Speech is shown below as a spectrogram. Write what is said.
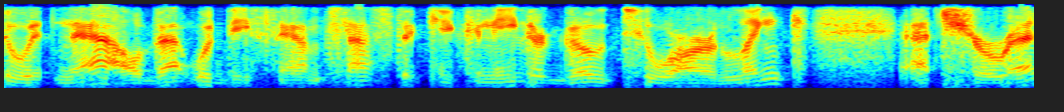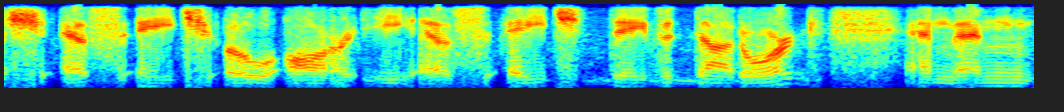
to it now, that would be fantastic. You can either go to our link at Shoresh, S H O R E S H, David.org, and then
